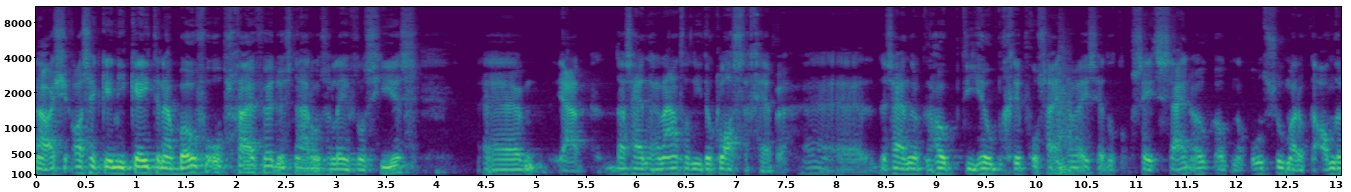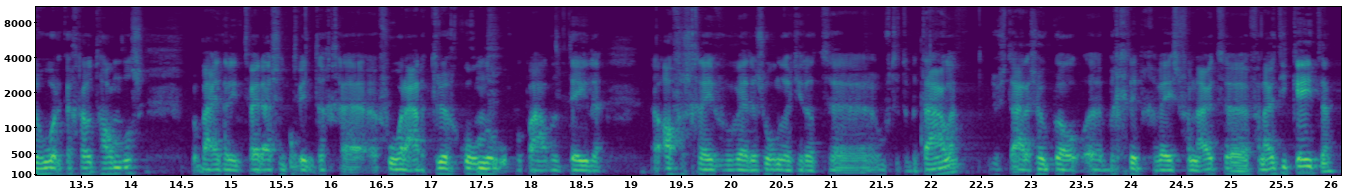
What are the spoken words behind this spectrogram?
Nou, als, je, als ik in die keten naar boven opschuif, dus naar onze leveranciers, ja, daar zijn er een aantal die het ook lastig hebben. Uh, er zijn er ook een hoop die heel begripvol zijn geweest, hè, dat nog steeds zijn ook, ook naar ons toe, maar ook naar andere horeca groothandels, waarbij er in 2020 uh, eh, voorraden terug konden op bepaalde delen uh, afgeschreven werden zonder dat je dat hoefde te betalen. Dus daar is ook wel begrip geweest vanuit, vanuit die keten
